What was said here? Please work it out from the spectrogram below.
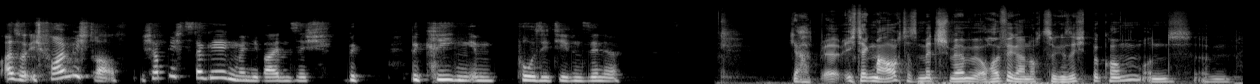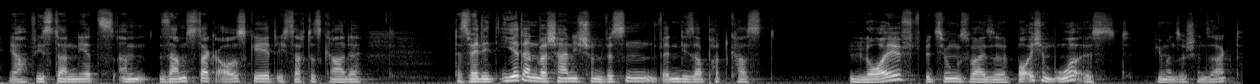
also ich freue mich drauf. Ich habe nichts dagegen, wenn die beiden sich be bekriegen im positiven Sinne. Ja, äh, ich denke mal auch, das Match werden wir häufiger noch zu Gesicht bekommen. Und ähm, ja, wie es dann jetzt am Samstag ausgeht, ich sagte es gerade, das werdet ihr dann wahrscheinlich schon wissen, wenn dieser Podcast läuft, beziehungsweise bei euch im Ohr ist, wie man so schön sagt.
